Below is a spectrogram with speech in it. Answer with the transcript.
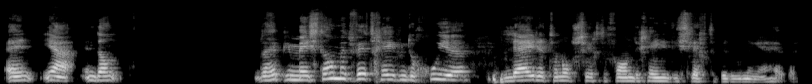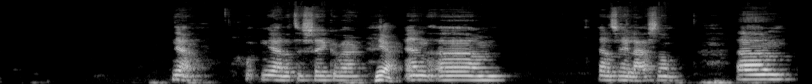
En ja, en dan dan heb je meestal met wetgeving de goede leider ten opzichte van degene die slechte bedoelingen hebben. Ja, ja dat is zeker waar. Ja. En um, ja, dat is helaas dan. Um,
